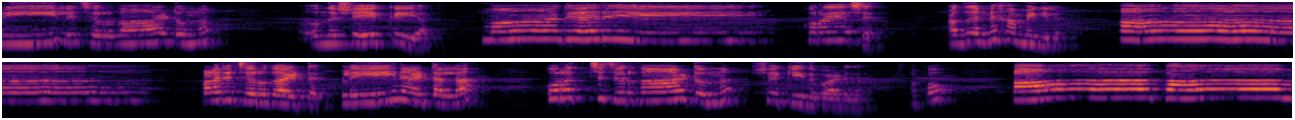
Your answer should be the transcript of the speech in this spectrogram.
റീൽ ചെറുതായിട്ടൊന്ന് ഒന്ന് ഷേക്ക് ചെയ്യുക മാഗരി. കുറേശ്ശെ. അത് തന്നെ ഹമ്മിങ്ങിലും ആ. വളരെ ചെറുതായിട്ട് പ്ലെയിൻ ആയിട്ടല്ല കുറച്ച് ചെറുതായിട്ടൊന്ന് ഷേക്ക് ചെയ്ത് പാടുക. അപ്പോൾ പാ പാ മ,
